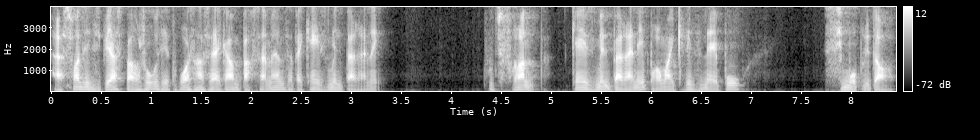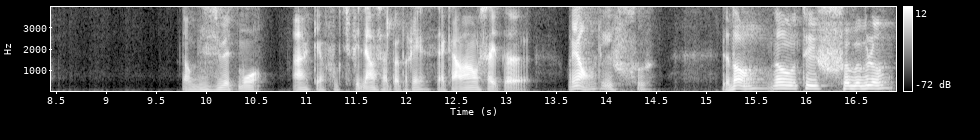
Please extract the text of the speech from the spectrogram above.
À 70$ par jour, c'est 350 par semaine, ça fait 15 000 par année. faut que tu frontes 15 000 par année pour avoir un crédit d'impôt six mois plus tard. Donc 18 mois hein, qu'il faut que tu finances à peu près. Ça commence à être. Euh, voyons, les cheveux. Le vent dans tes cheveux blancs.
